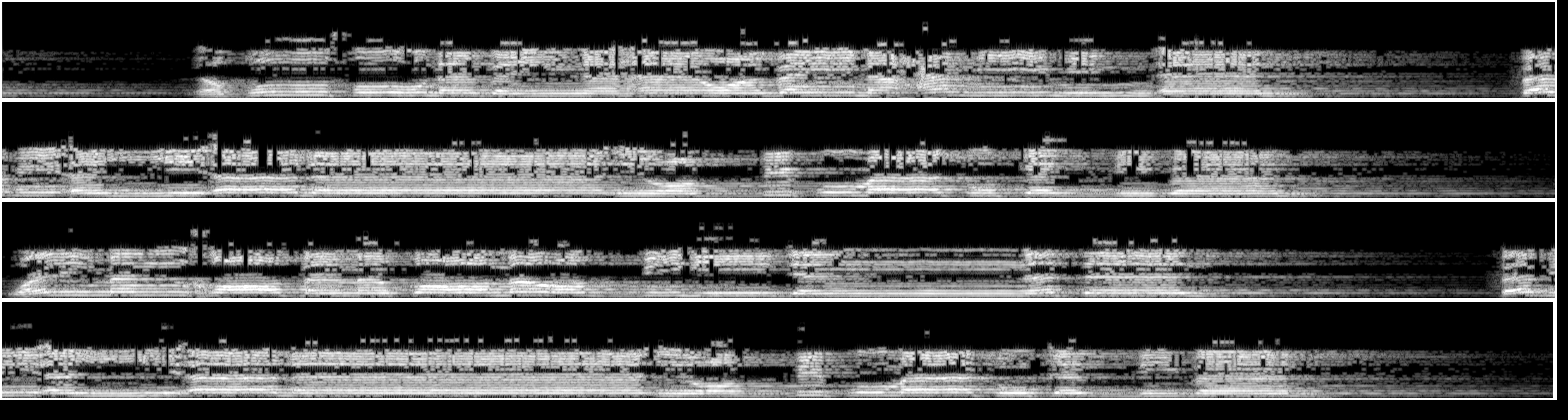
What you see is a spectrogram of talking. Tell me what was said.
يطوفون بينها وبين حميم آن. فبأي آلاء ربكما تكذبان؟ ولمن خاف مقام ربه جنتان؟ فبأي آلاء ربكما تكذبان؟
